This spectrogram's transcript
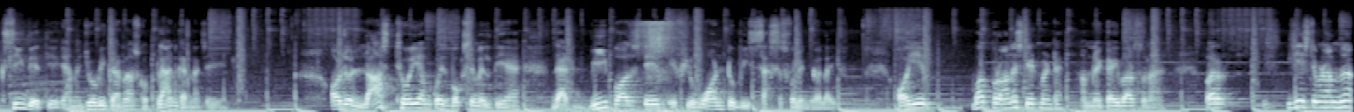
एक सीख देती है कि हमें जो भी करना है उसको प्लान करना चाहिए। और जो लास्ट थ्योरी हमको इस बुक से मिलती है that be positive if you want to be successful in your life और ये बहुत पुराना स्टेटमेंट है, हमने कई बार सुना है, पर ये स्टेटमेंट हम ना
